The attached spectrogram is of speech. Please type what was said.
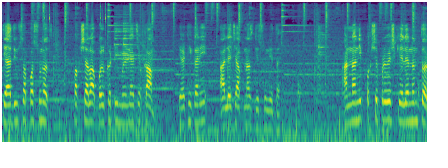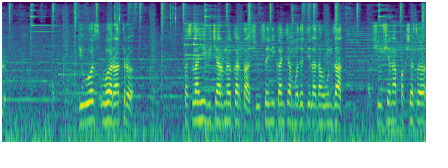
त्या दिवसापासूनच पक्षाला बळकटी मिळण्याचे काम या ठिकाणी आल्याचे आपणास दिसून येत आहे. अण्णांनी पक्षप्रवेश केल्यानंतर दिवस व रात्र कसलाही विचार न करता शिवसैनिकांच्या मदतीला धावून जात शिवसेना पक्षाचं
